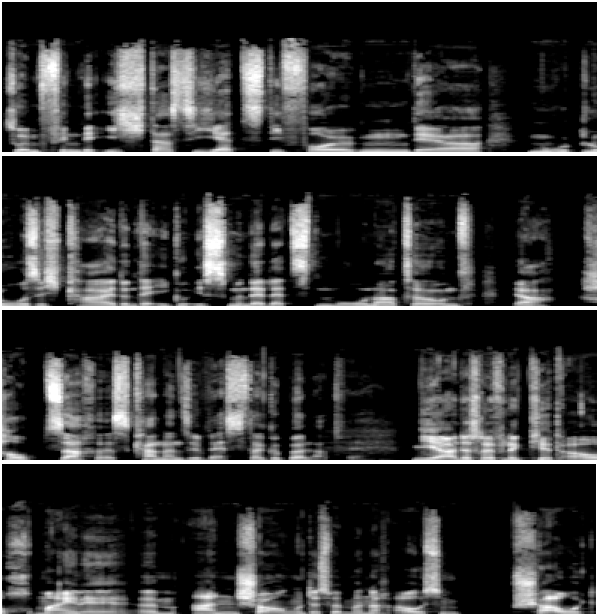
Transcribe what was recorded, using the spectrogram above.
so empfinde ich das, jetzt die Folgen der Mutlosigkeit und der Egoismen der letzten Monate. Und ja, Hauptsache, es kann an Silvester geböllert werden. Ja, das reflektiert auch meine ähm, Anschauung. Und das, wenn man nach außen schaut.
